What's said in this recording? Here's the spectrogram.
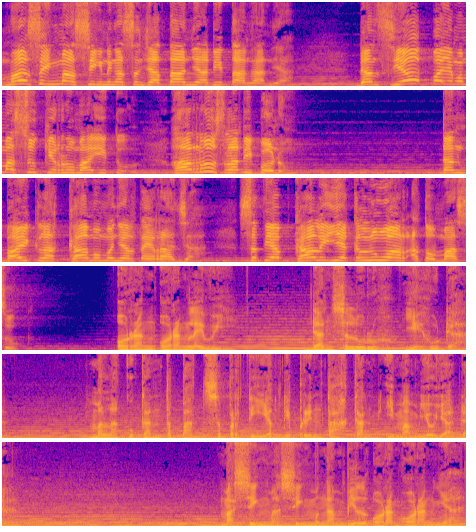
masing-masing dengan senjatanya di tangannya. Dan siapa yang memasuki rumah itu haruslah dibunuh. Dan baiklah kamu menyertai raja setiap kali ia keluar atau masuk. orang-orang Lewi dan seluruh Yehuda melakukan tepat seperti yang diperintahkan Imam Yoyada. Masing-masing mengambil orang-orangnya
